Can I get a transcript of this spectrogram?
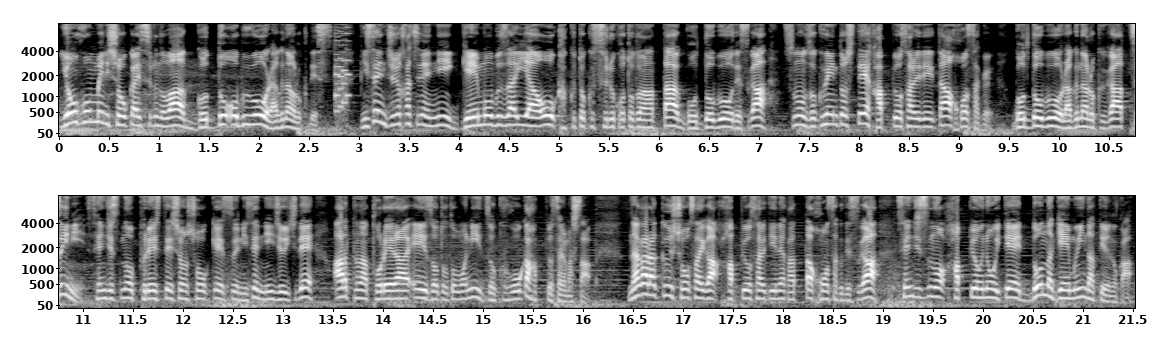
4本目に紹介するのは、ゴッド・オブ・ウォー・ラグナロクです。2018年にゲームオブザイヤーを獲得することとなったゴッド・オブ・ウォーですが、その続編として発表されていた本作、ゴッド・オブ・ウォー・ラグナロクがついに先日のプレイステーションショーケース2021で新たなトレーラー映像とともに続報が発表されました。長らく詳細が発表されていなかった本作ですが、先日の発表においてどんなゲームになっているのか、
